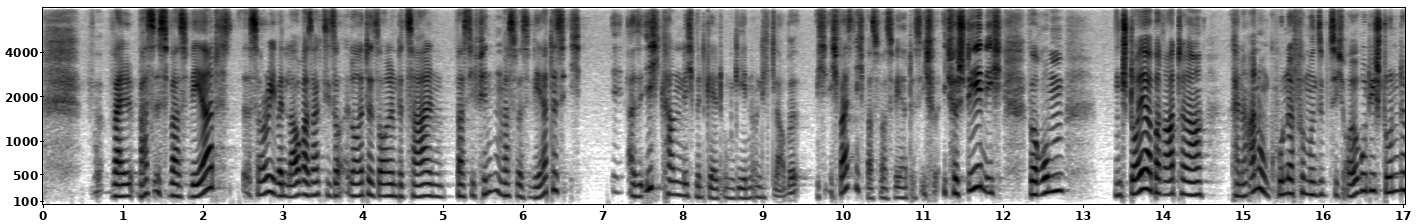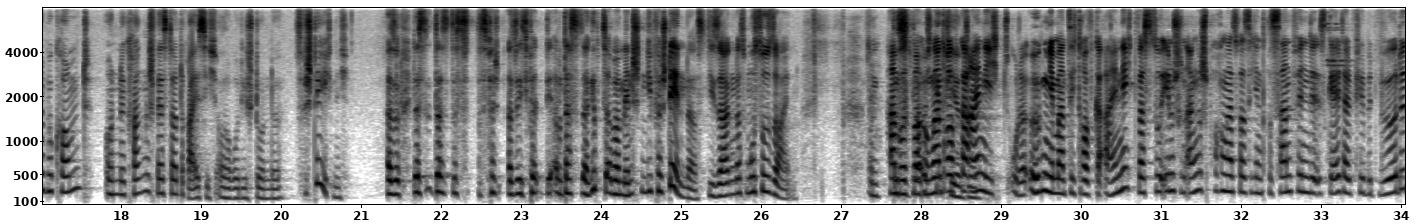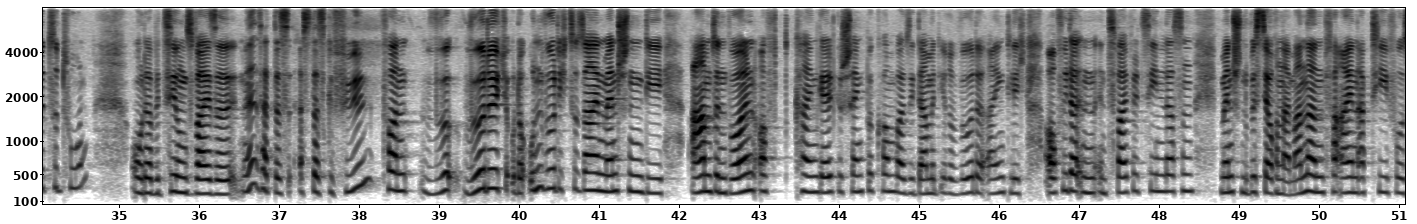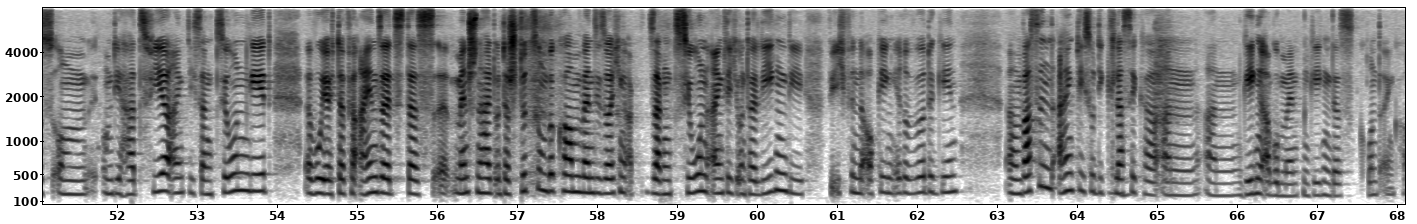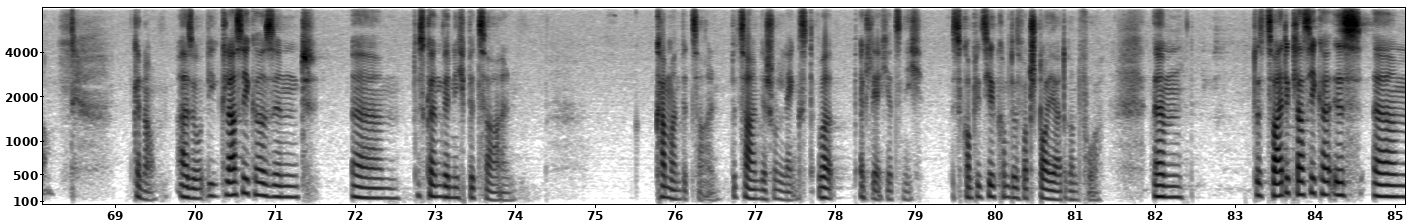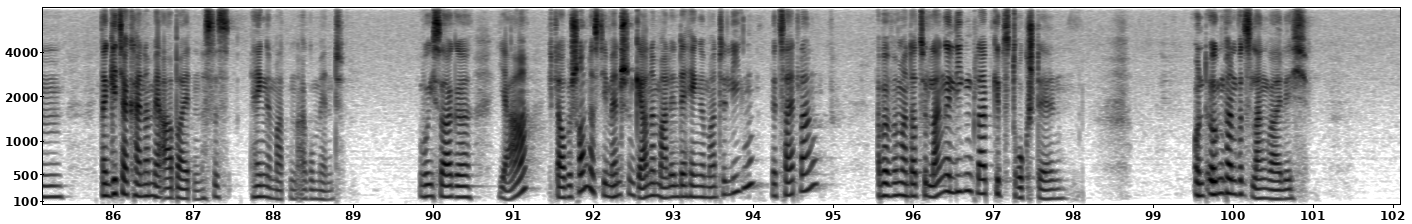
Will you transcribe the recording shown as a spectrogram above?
Weil was ist was wert? Sorry, wenn Laura sagt, die so, Leute sollen bezahlen, was sie finden, was was wert ist. Ich, also ich kann nicht mit Geld umgehen und ich glaube, ich, ich weiß nicht, was was wert ist. Ich, ich verstehe nicht, warum ein Steuerberater keine Ahnung, 175 Euro die Stunde bekommt und eine Krankenschwester 30 Euro die Stunde. Das verstehe ich nicht. Also, das, das, das, das also ich, das, da gibt es aber Menschen, die verstehen das, die sagen, das muss so sein. Und Haben wir uns mal irgendwann darauf geeinigt so. oder irgendjemand sich darauf geeinigt? Was du eben schon angesprochen hast, was ich interessant finde, ist Geld halt viel mit Würde zu tun oder beziehungsweise ne, es hat das, das Gefühl von würdig oder unwürdig zu sein. Menschen, die arm sind, wollen oft kein Geld geschenkt bekommen, weil sie damit ihre Würde eigentlich auch wieder in, in Zweifel ziehen lassen. Menschen, du bist ja auch in einem anderen Verein aktiv, wo es um, um die Hartz IV eigentlich Sanktionen geht, äh, wo ihr euch dafür einsetzt, dass äh, Menschen halt Unterstützung bekommen, wenn sie solchen Sanktionen eigentlich unterliegen, die, wie ich finde, auch gegen ihre Würde gehen. Ähm, was sind eigentlich so die Klassiker an, an Gegenargumenten gegen das Grundeinkommen? Genau, also die Klassiker sind, ähm, das können wir nicht bezahlen. Kann man bezahlen, bezahlen wir schon längst, aber erkläre ich jetzt nicht. Ist kompliziert, kommt das Wort Steuer drin vor. Ähm, das zweite Klassiker ist, ähm, dann geht ja keiner mehr arbeiten. Das ist das Hängemattenargument. Wo ich sage, ja, ich glaube schon, dass die Menschen gerne mal in der Hängematte liegen, eine Zeit lang. Aber wenn man da zu lange liegen bleibt, gibt es Druckstellen. Und irgendwann wird es langweilig.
